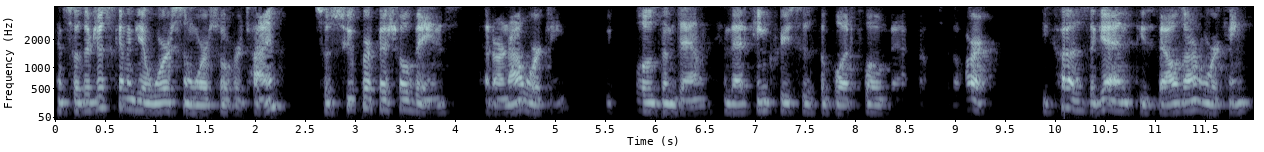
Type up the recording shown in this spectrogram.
And so they're just going to get worse and worse over time. So superficial veins that are not working, we close them down and that increases the blood flow back up to the heart. Because again, these valves aren't working,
